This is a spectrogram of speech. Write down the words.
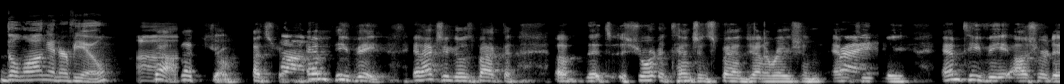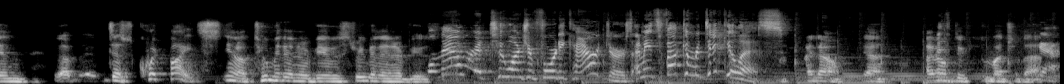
the long interview um, Yeah, that's true. That's true. Um, MTV. It actually goes back to uh, it's a short attention span generation. MTV. Right. MTV ushered in uh, just quick bites. You know, two minute interviews, three minute interviews. Well, now we're at 240 characters. I mean, it's fucking ridiculous. I know. Yeah, I don't do too much of that. Yeah.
